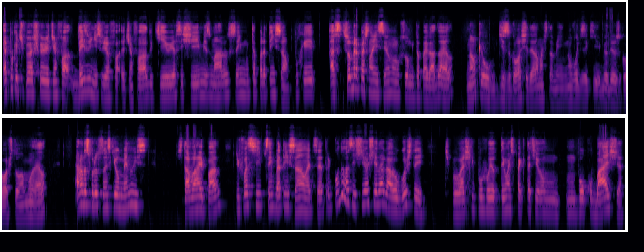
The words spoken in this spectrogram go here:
é porque, tipo, eu acho que eu já tinha falado. Desde o início eu, já eu tinha falado que eu ia assistir Miss Marvel sem muita pretensão. Porque sobre a personagem em si, eu não sou muito apegado a ela. Não que eu desgoste dela, mas também não vou dizer que, meu Deus, gosto ou amo ela. Era uma das produções que eu menos estava hypado. E foi assistir sem pretensão, etc. E quando eu assisti, eu achei legal, eu gostei. Tipo, eu acho que por eu ter uma expectativa um, um pouco baixa,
